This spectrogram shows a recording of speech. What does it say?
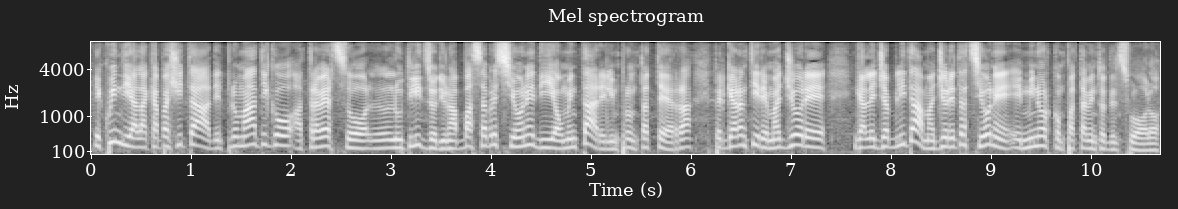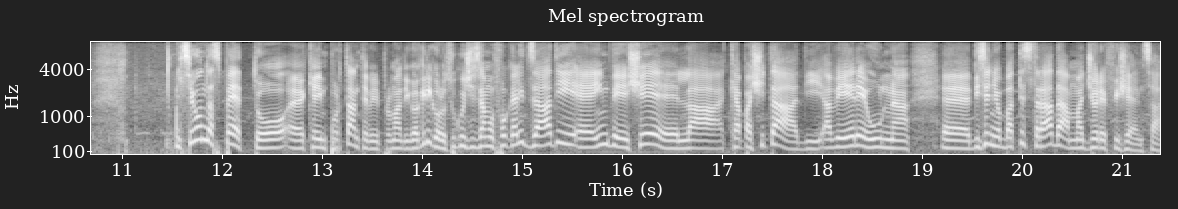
e quindi alla capacità del pneumatico attraverso l'utilizzo di una bassa pressione di aumentare l'impronta a terra per garantire maggiore galleggiabilità, maggiore trazione e minor compattamento del suolo. Il secondo aspetto eh, che è importante per il pneumatico agricolo su cui ci siamo focalizzati è invece la capacità di avere un eh, disegno battestrada a maggiore efficienza.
